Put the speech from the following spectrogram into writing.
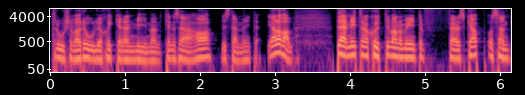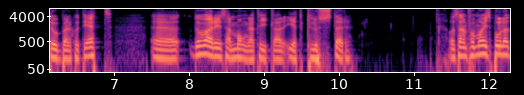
tror sig vara rolig och skickar den memen, kan ni säga ja, det stämmer inte. I alla fall, där 1970 vann de ju Interfairs Cup och sen dubbeln 71. Eh, då var det ju så här många titlar i ett kluster. Och sen får man ju spola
